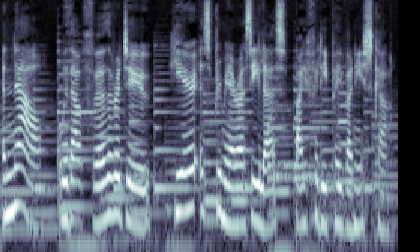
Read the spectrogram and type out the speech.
And now, without further ado, here is Primeras Ilhas by Felipe Ivanishka.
